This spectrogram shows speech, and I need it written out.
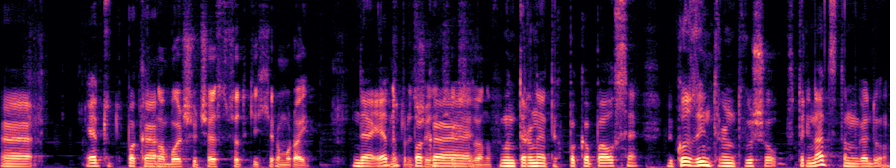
Э, Я тут пока... Но большую часть все-таки Хиро Мурай. Да, я тут пока в интернетах покопался. Because the Internet вышел в 13 году,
